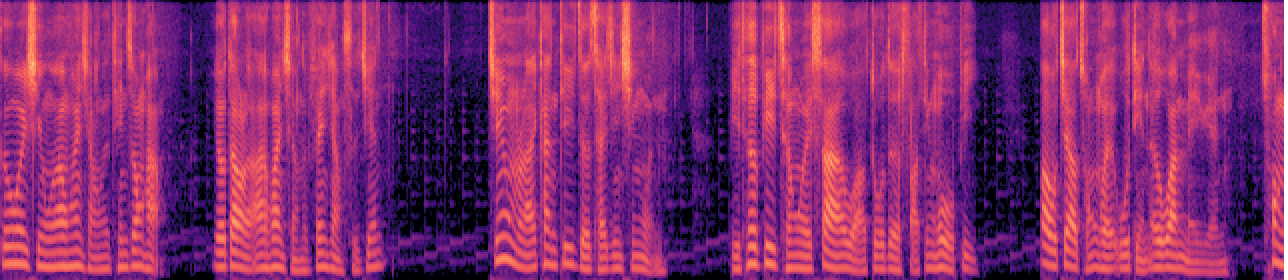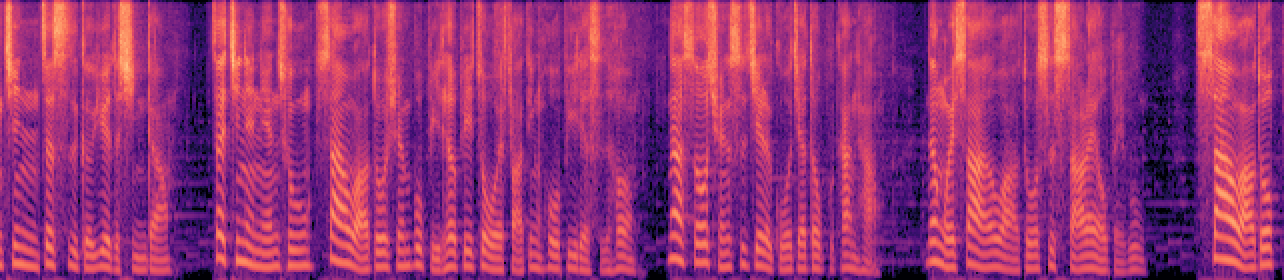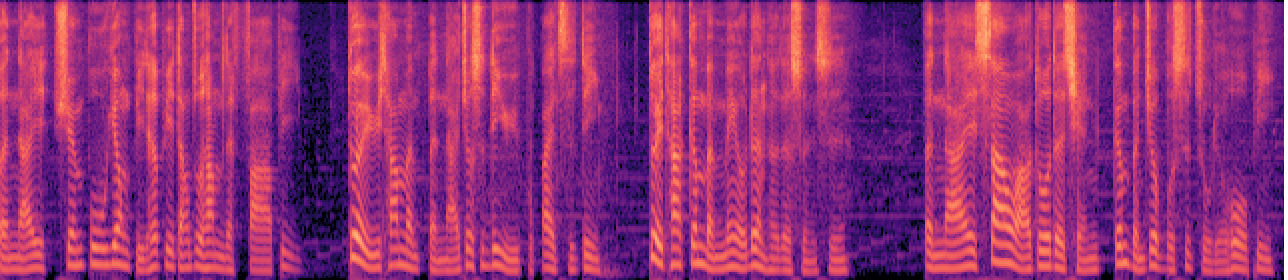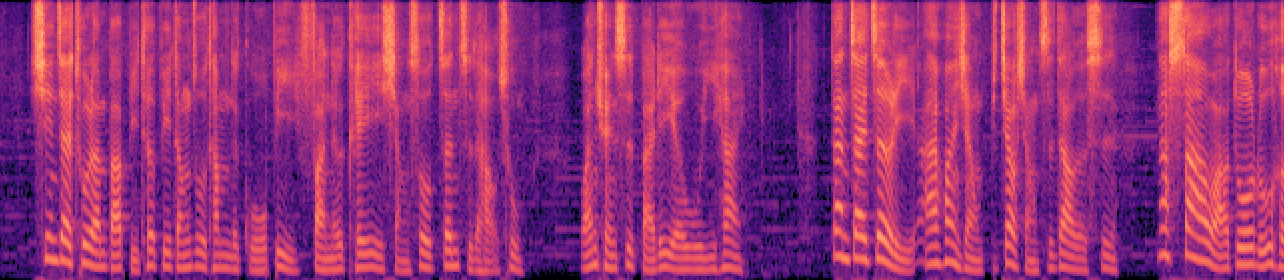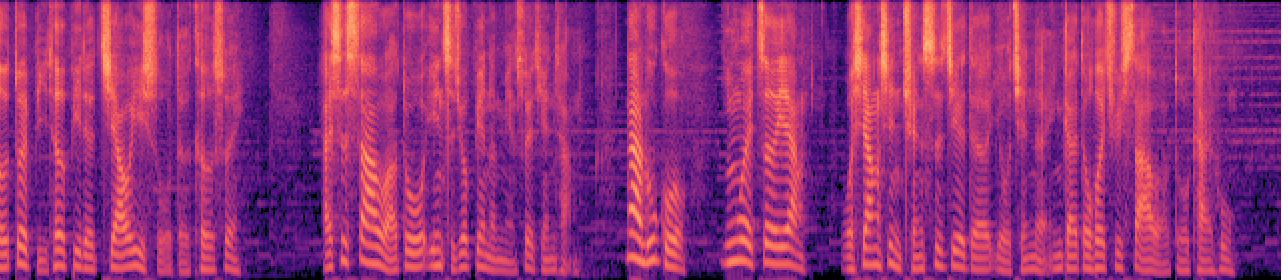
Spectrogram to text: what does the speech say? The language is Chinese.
各位新闻爱幻想的听众好，又到了爱幻想的分享时间。今天我们来看第一则财经新闻：比特币成为萨尔瓦多的法定货币，报价重回五点二万美元，创近这四个月的新高。在今年年初，萨尔瓦多宣布比特币作为法定货币的时候，那时候全世界的国家都不看好，认为萨尔瓦多是沙雷欧北部。萨尔瓦多本来宣布用比特币当做他们的法币。对于他们本来就是立于不败之地，对他根本没有任何的损失。本来萨尔瓦多的钱根本就不是主流货币，现在突然把比特币当做他们的国币，反而可以享受增值的好处，完全是百利而无一害。但在这里，爱幻想比较想知道的是，那萨尔瓦多如何对比特币的交易所得课税？还是萨尔瓦多因此就变了免税天堂？那如果因为这样，我相信全世界的有钱人应该都会去萨尔瓦多开户。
